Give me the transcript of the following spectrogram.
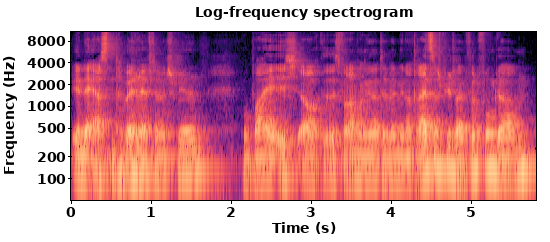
in der ersten Tabellenhälfte mitspielen. Wobei ich auch von Anfang an gesagt habe, wenn wir nach 13 Spieltagen 5 Punkte haben,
